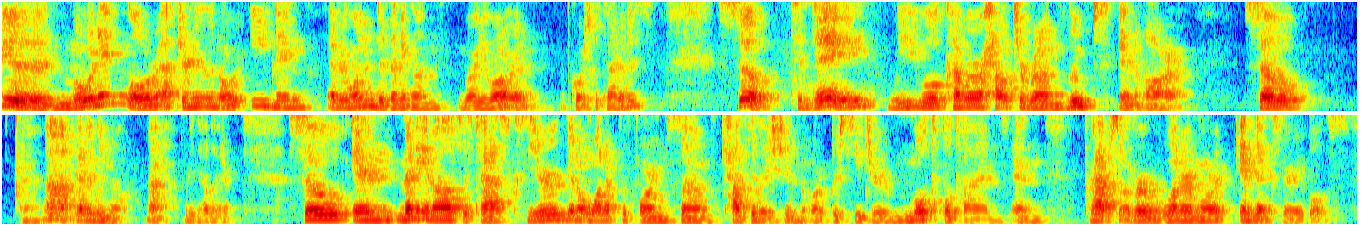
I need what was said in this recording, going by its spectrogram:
Good morning or afternoon or evening, everyone, depending on where you are and, of course, what time it is. So, today we will cover how to run loops in R. So, ah, got an email. Ah, read that later. So, in many analysis tasks, you're going to want to perform some calculation or procedure multiple times and perhaps over one or more index variables.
